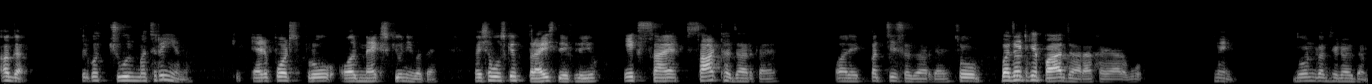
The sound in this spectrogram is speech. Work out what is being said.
अगर तेरे को चूल मच रही है ना, कि एयरपोर्ट्स प्रो और मैक्स क्यों नहीं बताए? भाई वैसे उसके प्राइस देख लियो। एक साठ हज़ार का है और एक पच्चीस हज़ार का है। सो बजट के पार जा रहा था यार वो। नहीं don't consider them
